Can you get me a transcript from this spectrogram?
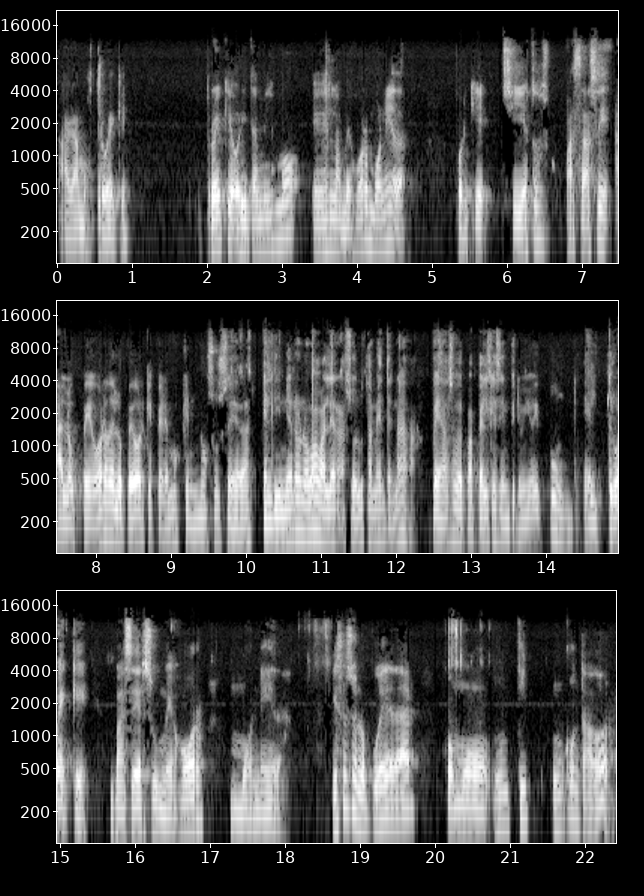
Hagamos trueque trueque ahorita mismo es la mejor moneda, porque si esto pasase a lo peor de lo peor, que esperemos que no suceda, el dinero no va a valer absolutamente nada. Pedazo de papel que se imprimió y punto. El trueque va a ser su mejor moneda. Y eso se lo puede dar como un tip, un contador.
